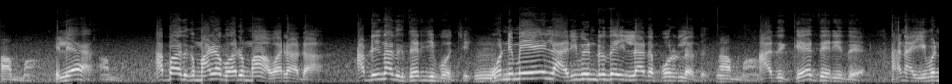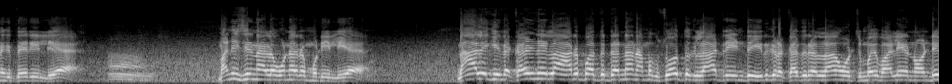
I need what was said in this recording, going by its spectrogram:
ஆமா. இல்லையா? ஆமா. அப்ப அதுக்கு மழை வருமா வராதா? அப்படின்னு அதுக்கு தெரிஞ்சு போச்சு. ஒண்ணுமே இல்ல அறிவுன்றதே இல்லாத பொருள் அது. அதுக்கே தெரியுது. ஆனா இவனுக்கு தெரியலையே. மனுஷனால உணர முடியலையே. நாளைக்கு இந்த கழனிலாம் அறுப்பாத்துட்டோன்னா நமக்கு சோத்துக்கு லாட்ரின்ட்டு இருக்கிற கதிரெல்லாம் ஒடிச்சு போய் வலைய நோண்டி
